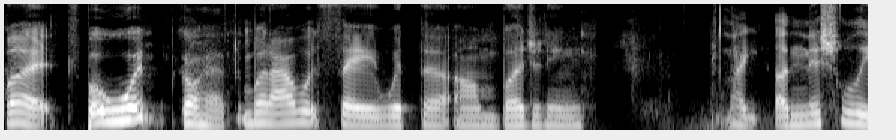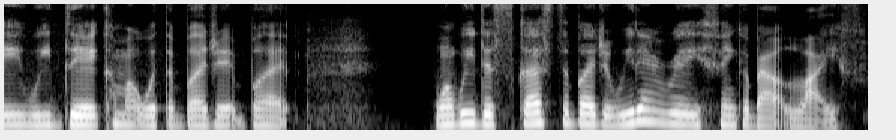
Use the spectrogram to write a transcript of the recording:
but But what go ahead. but I would say with the um budgeting, like initially we did come up with a budget, but when we discussed the budget, we didn't really think about life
